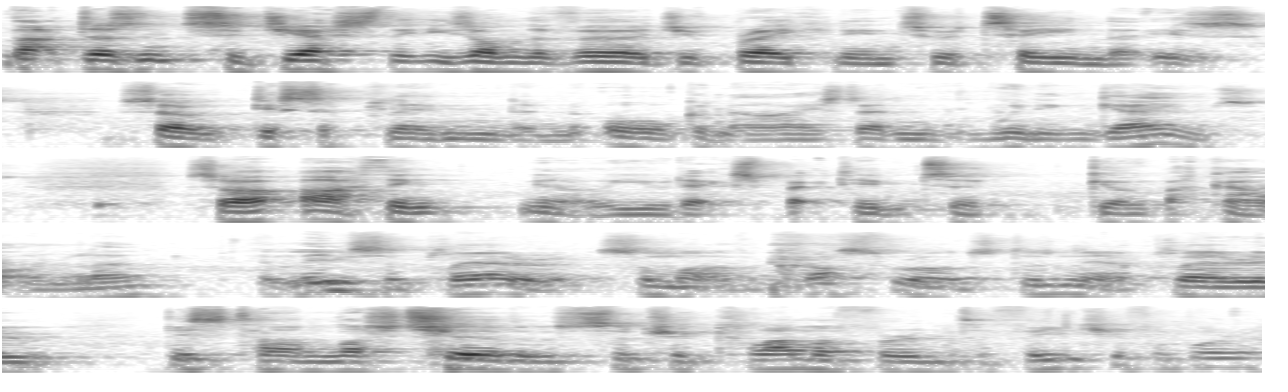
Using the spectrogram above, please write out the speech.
that doesn't suggest that he's on the verge of breaking into a team that is so disciplined and organised and winning games. So I I think you know you would expect him to go back out on loan. It leaves a player at somewhat of a crossroads, doesn't it? A player who, this time last year, there was such a clamour for him to feature for Borough.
